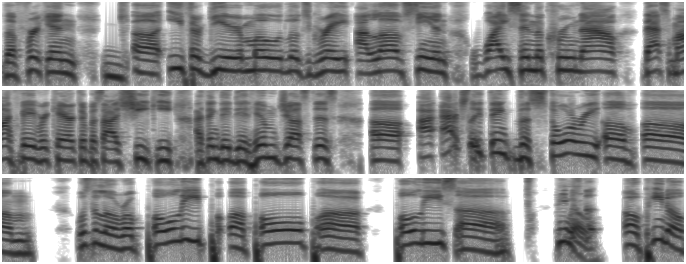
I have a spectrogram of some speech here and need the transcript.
the freaking uh, ether gear mode looks great. I love seeing Weiss in the crew now. That's my favorite character besides Shiki. I think they did him justice. Uh, I actually think the story of um, what's the little rope? Poli, uh, Pol, uh, police, uh, Pino. the- Oh, Pino.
